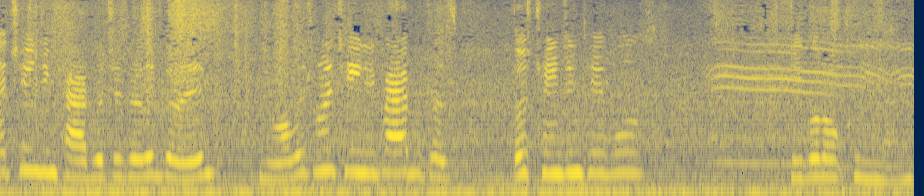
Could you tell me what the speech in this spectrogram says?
a changing pad, which is really good. You always want a changing pad because those changing tables, people don't clean them.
